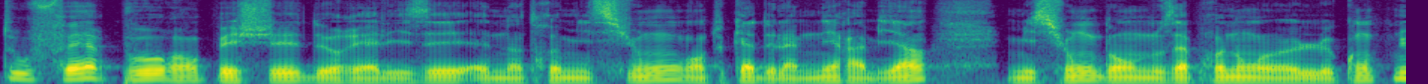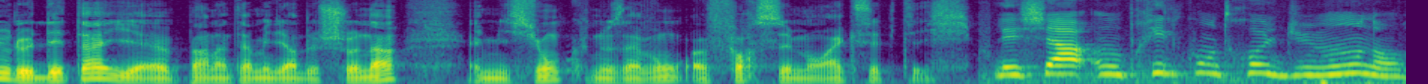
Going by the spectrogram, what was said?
tout faire pour empêcher de réaliser notre mission, en tout cas de l'amener à bien. Mission dont nous apprenons euh, le contenu, le détail euh, par l'intermédiaire de Shona, mission que nous avons euh, forcément acceptée. Les chats ont pris le contrôle du monde, on,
